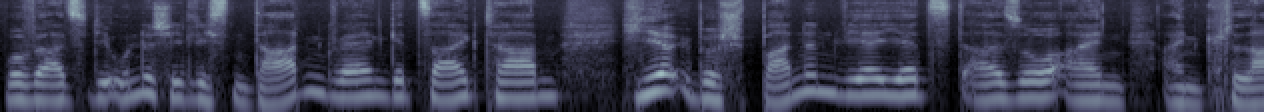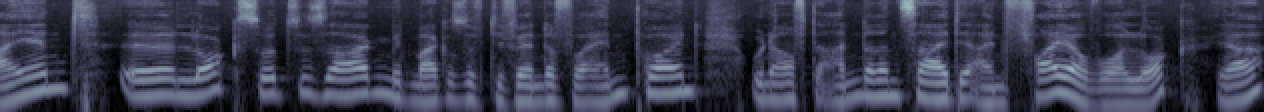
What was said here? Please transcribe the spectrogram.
wo wir also die unterschiedlichsten Datenquellen gezeigt haben, hier überspannen wir jetzt also ein, ein Client-Log äh, sozusagen mit Microsoft Defender for Endpoint und auf der anderen Seite ein Firewall-Log, ja,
